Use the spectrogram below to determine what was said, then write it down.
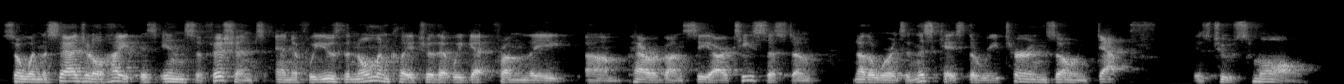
So when the sagittal height is insufficient, and if we use the nomenclature that we get from the um, Paragon CRT system, in other words, in this case, the return zone depth is too small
